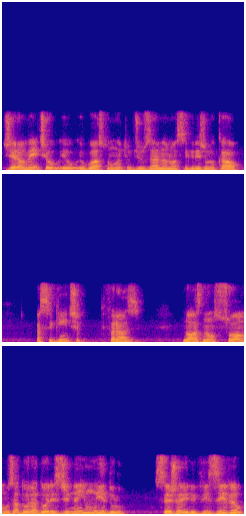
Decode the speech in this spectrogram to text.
geralmente eu, eu, eu gosto muito de usar na nossa igreja local a seguinte frase: Nós não somos adoradores de nenhum ídolo, seja ele visível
